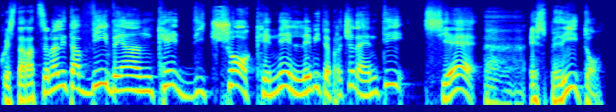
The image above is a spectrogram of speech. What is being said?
questa razionalità vive anche di ciò che nelle vite precedenti si è eh, esperito.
